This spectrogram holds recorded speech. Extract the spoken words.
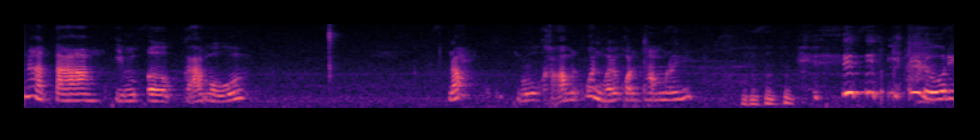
หน้าตาอิ่มเอิบขาหมู เนาะดูขามันอ้วนเหมือนคนทำเลยนี่ ดูดิ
